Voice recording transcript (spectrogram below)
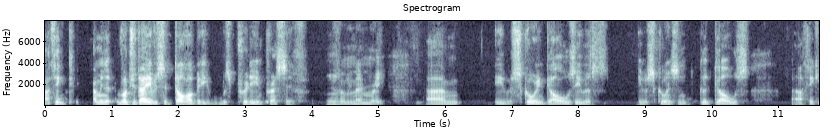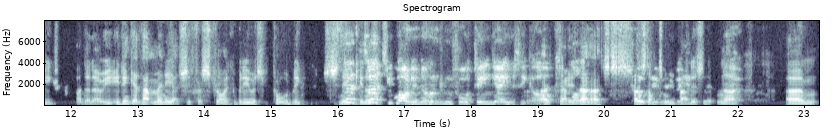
I think, I mean, Roger Davies at Derby was pretty impressive from memory. Um, he was scoring goals. He was he was scoring some good goals. Uh, I think he, I don't know, he, he didn't get that many actually for a striker, but he was probably sneaking up. 31 in 114 games he got. Okay, that, that's, that's not too bad, is it? No. Um,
